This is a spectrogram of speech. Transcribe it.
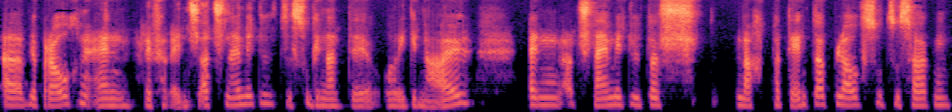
äh, wir brauchen ein Referenzarzneimittel, das sogenannte Original, ein Arzneimittel, das nach Patentablauf sozusagen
